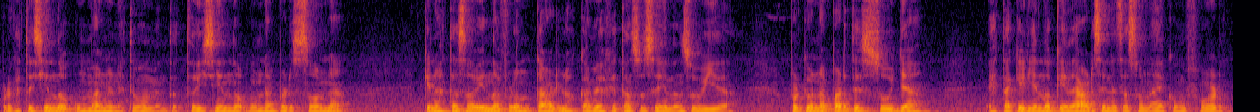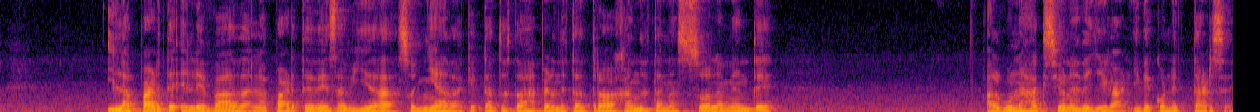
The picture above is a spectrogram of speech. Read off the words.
Porque estoy siendo humano en este momento. Estoy siendo una persona que no está sabiendo afrontar los cambios que están sucediendo en su vida. Porque una parte suya está queriendo quedarse en esa zona de confort. Y la parte elevada, la parte de esa vida soñada que tanto estabas esperando, están trabajando, están solamente algunas acciones de llegar y de conectarse.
